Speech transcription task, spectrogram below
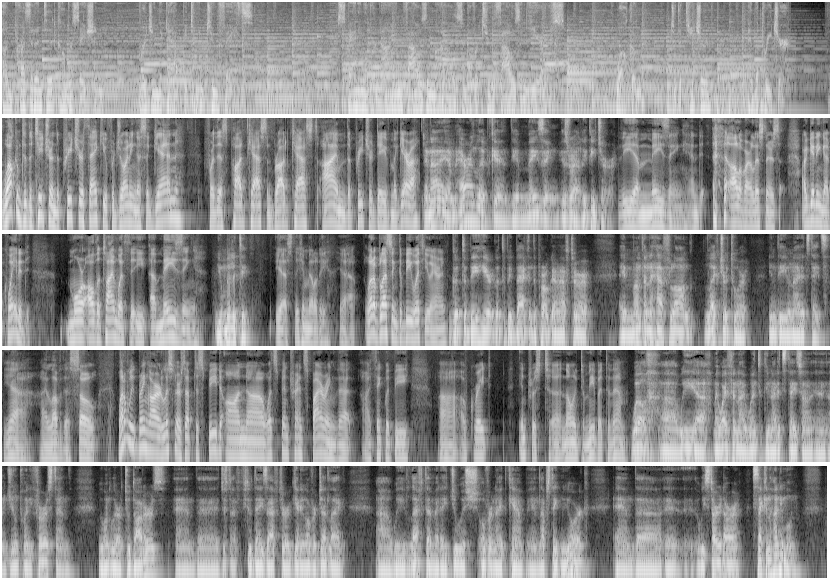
unprecedented conversation bridging the gap between two faiths, spanning over 9,000 miles and over 2,000 years. Welcome to the teacher and the preacher. Welcome to the teacher and the preacher. Thank you for joining us again for this podcast and broadcast. I'm the preacher Dave McGarrah. And I am Aaron Lipkin, the amazing Israeli teacher. The amazing. And all of our listeners are getting acquainted more all the time with the amazing. Humility. Yes, the humility. Yeah. What a blessing to be with you, Aaron. Good to be here. Good to be back in the program after a month and a half long lecture tour in the United States. Yeah. I love this. So, why don't we bring our listeners up to speed on uh, what's been transpiring that I think would be uh, of great interest uh, not only to me but to them? Well, uh, we, uh, my wife and I, went to the United States on, uh, on June 21st, and we went with our two daughters. And just a few days after getting over jet lag, we left them at a Jewish overnight camp in upstate New York and uh, uh, we started our second honeymoon.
